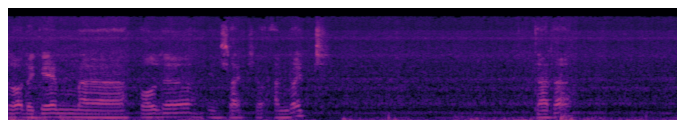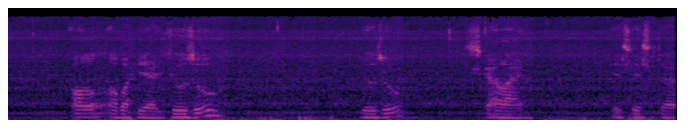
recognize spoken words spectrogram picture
So the game uh, folder inside your Android data all over here Yuzu Yuzu skyline. This is the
